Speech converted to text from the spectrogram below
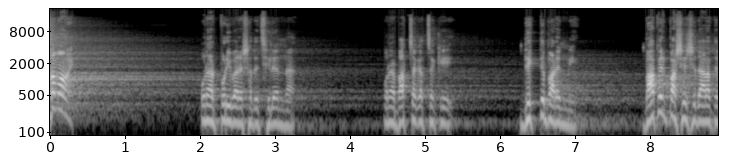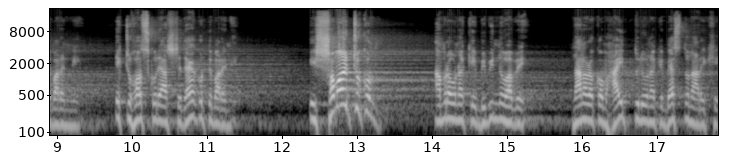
সময় ওনার পরিবারের সাথে ছিলেন না। ওনার বাচ্চা কাচ্চাকে দেখতে পারেননি, বাপের পাশে এসে দাঁড়াতে পারেননি, একটু হজ করে আসছে, দেখা করতে পারেনি। এই সময়টুকুন আমরা ওনাকে বিভিন্নভাবে নানা রকম হাইপ তুলে ওনাকে ব্যস্ত না রেখে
